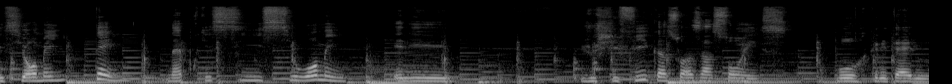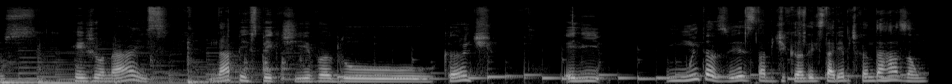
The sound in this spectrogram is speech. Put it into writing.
esse homem tem, né? Porque se, se o homem ele justifica suas ações por critérios regionais, na perspectiva do Kant, ele muitas vezes está abdicando, ele estaria abdicando da razão,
